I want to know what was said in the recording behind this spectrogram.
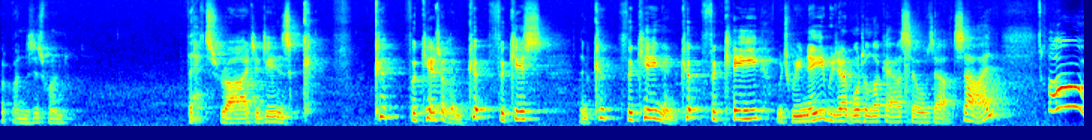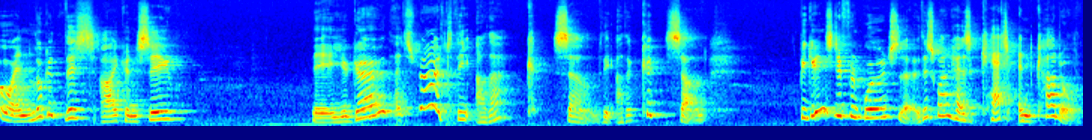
what one's this one? That's right, it is K, K for kettle and K for kiss and K for king and K for key, which we need. We don't want to lock ourselves outside. Oh, and look at this. I can see. There you go. That's right. The other k sound, the other k sound. Begins different words though. This one has cat and cuddle.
